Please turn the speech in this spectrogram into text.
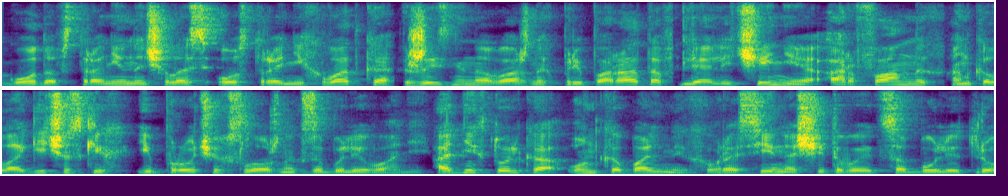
года в стране началась острая нехватка жизненно важных препаратов для лечения орфанных, онкологических и прочих сложных заболеваний. Одних только онкобольных в России насчитывается более 3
